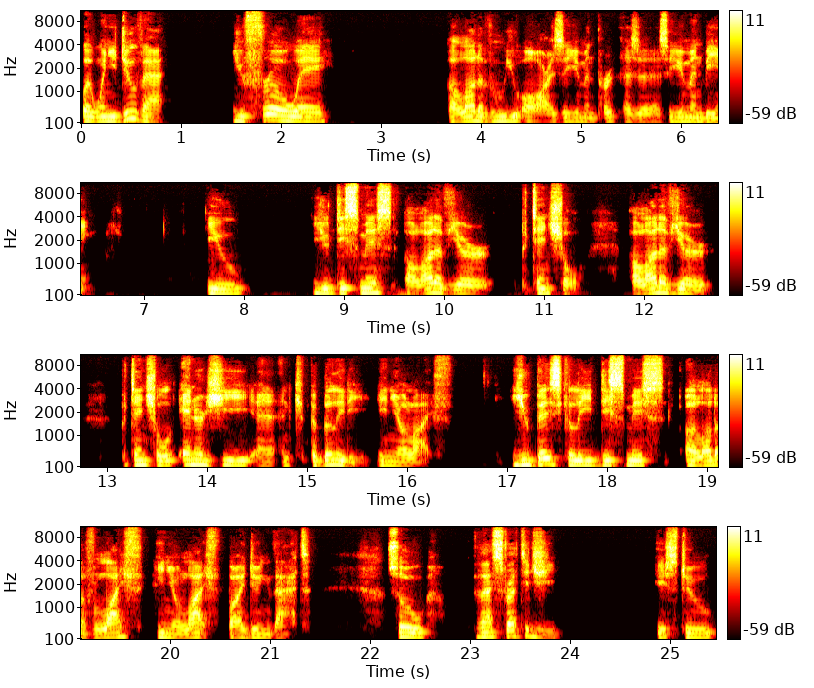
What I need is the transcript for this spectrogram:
But when you do that, you throw away a lot of who you are as a human per, as a as a human being. You you dismiss a lot of your potential, a lot of your potential energy and, and capability in your life. you basically dismiss a lot of life in your life by doing that. So that strategy is to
